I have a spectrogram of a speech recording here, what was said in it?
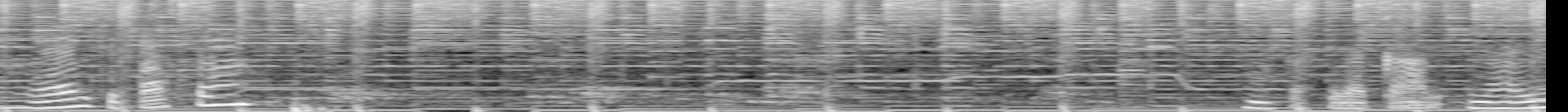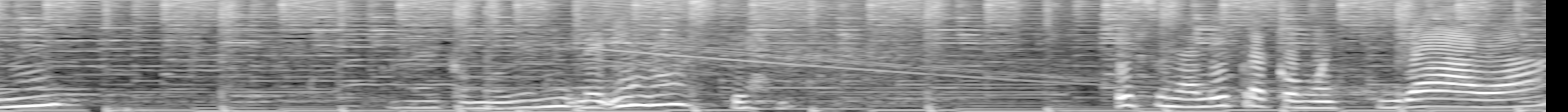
A ver qué pasa. Vamos a hacer acá la I. A ver cómo viene. Venimos Es una letra como estirada.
